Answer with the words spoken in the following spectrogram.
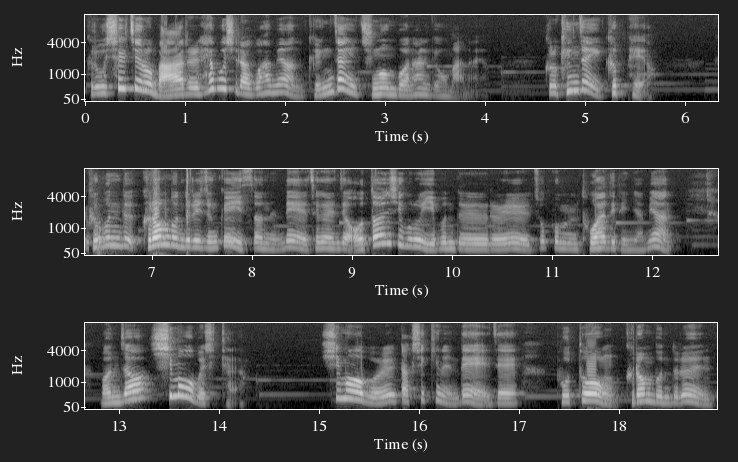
그리고 실제로 말을 해보시라고 하면 굉장히 중언부언하는 경우가 많아요. 그리고 굉장히 급해요. 그분들 그런 분들이 좀 꽤 있었는데 제가 이제 어떤 식으로 이분들을 조금 도와드리냐면 먼저 심호흡을 시켜요. 심호흡을 딱 시키는데 이제 보통 그런 분들은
